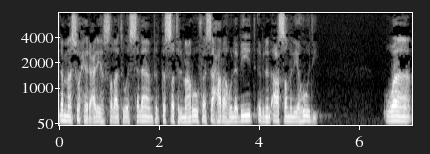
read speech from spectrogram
لما سحر عليه الصلاة والسلام في القصة المعروفة سحره لبيد ابن الأعصم اليهودي. وهاتان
